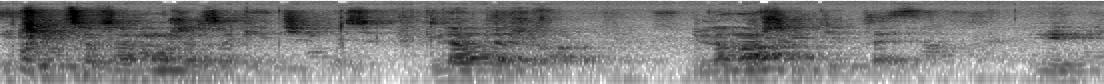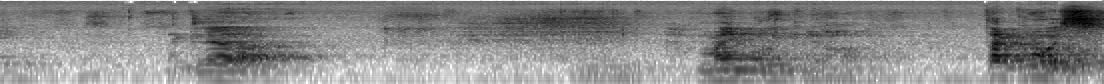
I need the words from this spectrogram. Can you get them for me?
І чим це все може закінчитися? Для держави, для наших дітей і для майбутнього. Так ось,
